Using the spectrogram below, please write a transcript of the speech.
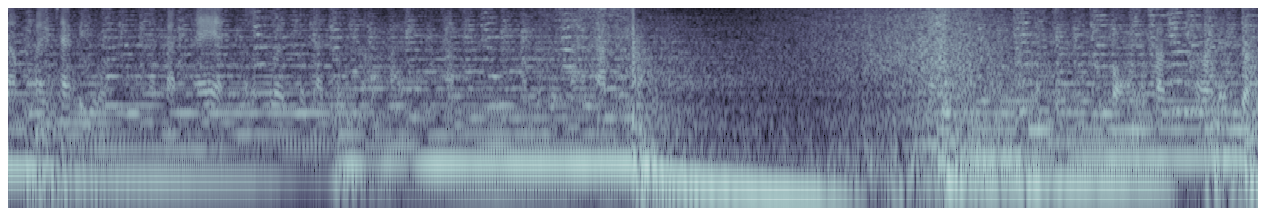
นำไปใช้ประโยชน์ทางการแพทย์แล้วช่วยประชาชนต่อไปนะครับขอบคุณมากครับของนะครับเอ่อในส่วน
